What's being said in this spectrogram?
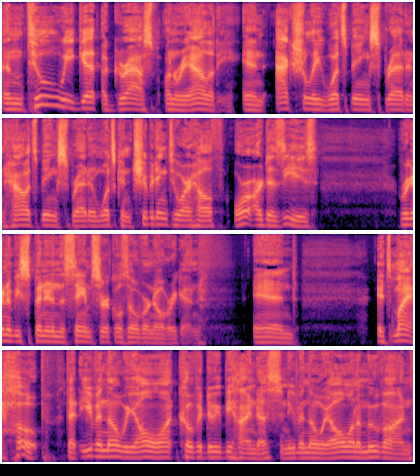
until we get a grasp on reality and actually what's being spread and how it's being spread and what's contributing to our health or our disease, we're going to be spinning in the same circles over and over again. And it's my hope that even though we all want COVID to be behind us and even though we all want to move on,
